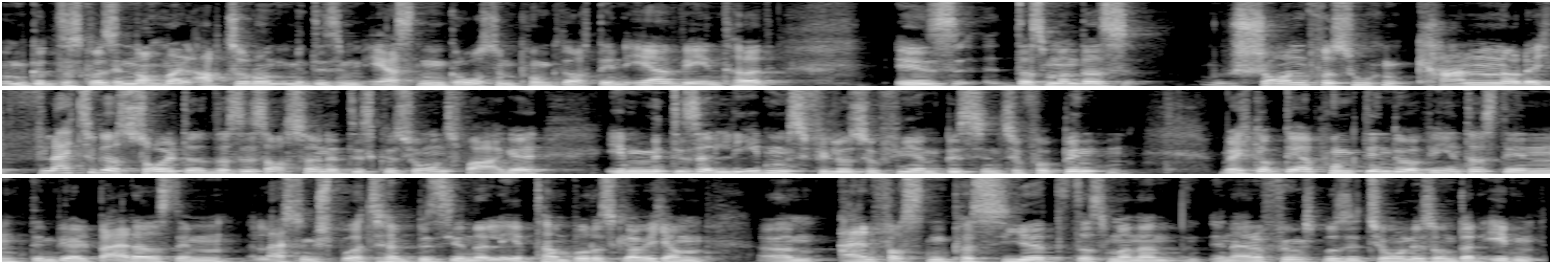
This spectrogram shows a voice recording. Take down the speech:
um das quasi nochmal abzurunden mit diesem ersten großen Punkt, auch den er erwähnt hat, ist, dass man das schon versuchen kann oder vielleicht sogar sollte, das ist auch so eine Diskussionsfrage, eben mit dieser Lebensphilosophie ein bisschen zu verbinden. Weil ich glaube, der Punkt, den du erwähnt hast, den, den wir halt beide aus dem Leistungssport so ein bisschen erlebt haben, wo das, glaube ich, am ähm, einfachsten passiert, dass man dann in einer Führungsposition ist und dann eben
